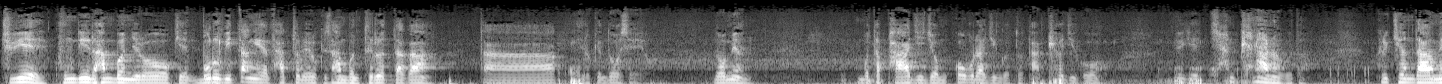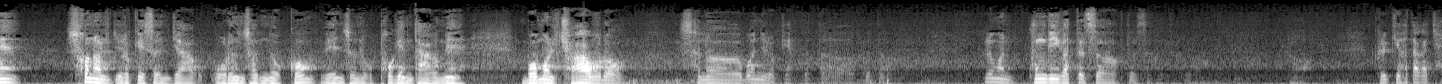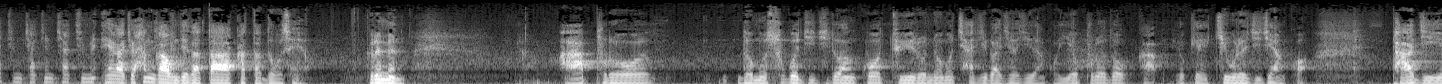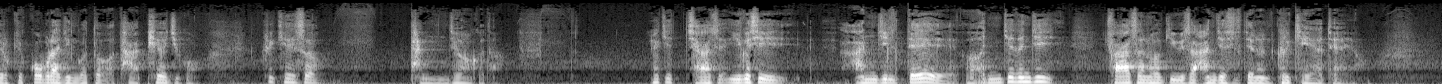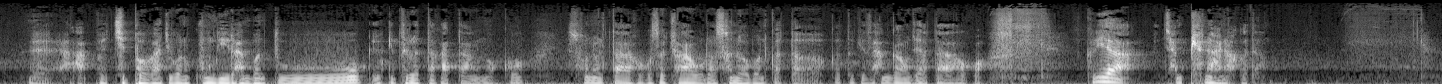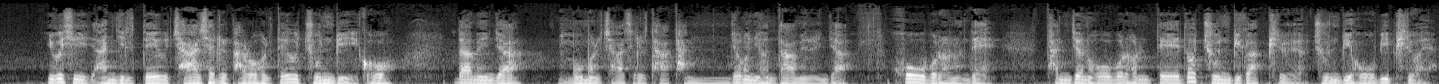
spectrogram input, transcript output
뒤에 궁디를 한번 이렇게 무릎이 땅에 닿도록 이렇게 해서 한번 들었다가 딱 이렇게 놓으세요. 놓으면 뭐 다 바지 좀 꼬부라진 것도 다 펴지고 이게 참 편안하거든. 그렇게 한 다음에 손을 이렇게 해서 이제 오른손 놓고 왼손 놓고 포갠 다음에 몸을 좌우로 서너 번 이렇게 끄덕끄덕. 그러면 궁디가 떨썩떨썩. 그렇게 하다가 차츰 차츰 차츰 해가지고 한가운데다 딱 갖다 놓으세요. 그러면 앞으로 너무 숙어지지도 않고 뒤로 너무 자지바지하지 않고 옆으로도 이렇게 기울어지지 않고 바지 이렇게 꼬부라진 것도 다 펴지고 그렇게 해서 단정하거든. 이렇게 자세 이것이 앉을 때 언제든지 좌선하기 위해서 앉았을 때는 그렇게 해야 돼요. 예, 앞에 짚어가지고는 궁디를 한번 뚝 이렇게 들었다가 딱 놓고 손을 딱 하고서 좌우로 서너 번 끄덕끄덕해서 한가운데 딱 하고 그래야 참 편안하거든. 이것이 앉을 때의 자세를 바로 할 때의 준비이고 그 다음에 이제 몸을 자세를 다 단정히 한 다음에는 이제 호흡을 하는데 단전 호흡을 하는 때에도 준비가 필요해요. 준비 호흡이 필요해요.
